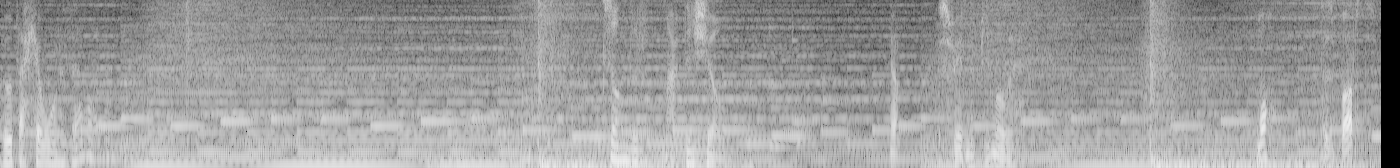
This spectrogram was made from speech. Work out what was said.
Doe dat gewoon zelf. Xander maakt een show. Ja, dat is weer een piemel, hè. Mo, het is Bart.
